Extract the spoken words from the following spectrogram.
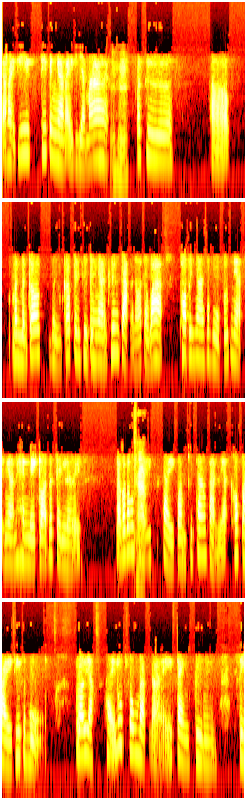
อะไรที่ที่เป็นงานไอเดียมากอือฮึก็คือ เอ่อมันมันก็เหมือนก็เป็นคือเป็นงานเครื่องจักรอะเนาะแต่ว่าพอเป็นงานสบู่ปุ๊บเนี่ยเป็นงาน handmade ร้อยเปอร์เซ็นต์เลย แล้วก็ต้องใช้ใส่ความคิดสร้างสรรค์เนี่ยเข้าไปที่สบู่ เราอยากใช้รูปทรงแบบไหนแต่งกลิ่นสี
